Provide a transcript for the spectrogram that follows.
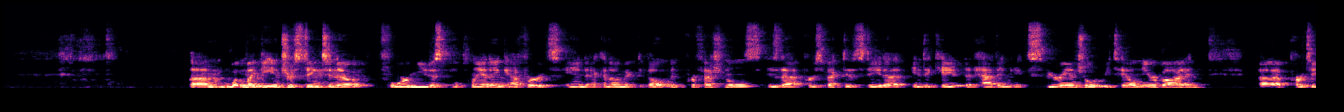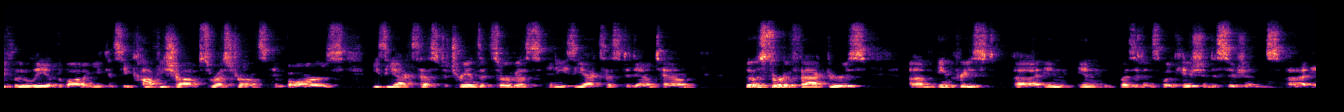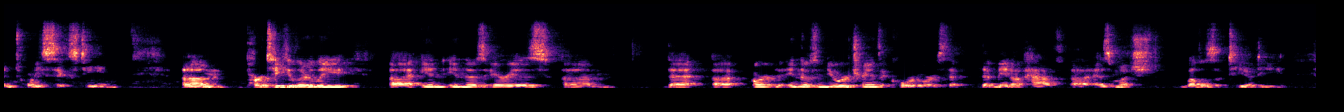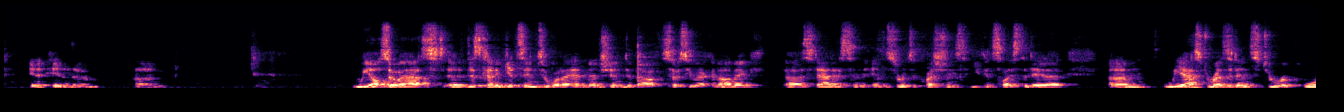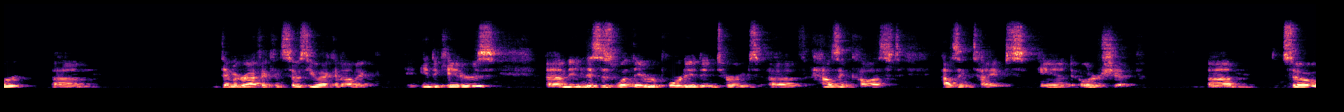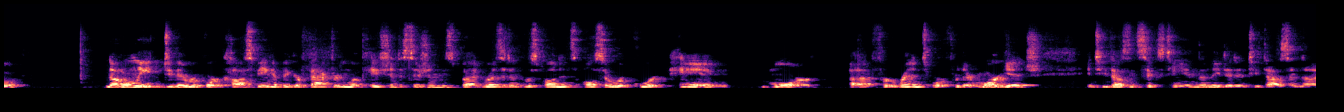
Um, what might be interesting to note for municipal planning efforts and economic development professionals is that perspectives data indicate that having experiential retail nearby, uh, particularly at the bottom you can see coffee shops, restaurants, and bars, easy access to transit service, and easy access to downtown, those sort of factors um, increased uh, in, in residence location decisions uh, in 2016, um, particularly uh, in, in those areas um, that uh, are in those newer transit corridors that, that may not have uh, as much levels of TOD in, in them. Um, we also asked, uh, this kind of gets into what I had mentioned about socioeconomic uh, status and, and, the sorts of questions that you can slice the data. Um, we asked residents to report um, demographic and socioeconomic indicators, um, and this is what they reported in terms of housing cost, housing types, and ownership. Um, so not only do they report cost being a bigger factor in location decisions, but resident respondents also report paying more uh, for rent or for their mortgage in 2016 than they did in 2009.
